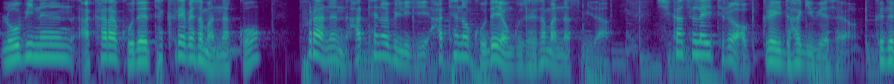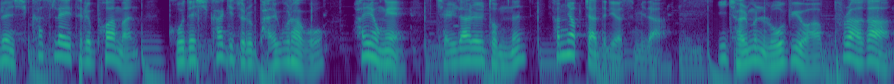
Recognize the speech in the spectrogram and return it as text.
로비는 아카라 고대 Tech Lab에서 만났고 푸라는 하테노 Village 하테노 고대 연구소에서 만났습니다. 시카 슬레이트를 업그레이드하기 위해서요. 그들은 시카 슬레이트를 포함한 고대 시카 기술을 발굴하고 활용해 젤다를 돕는 협력자들이었습니다. 이 젊은 로비와 푸라가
